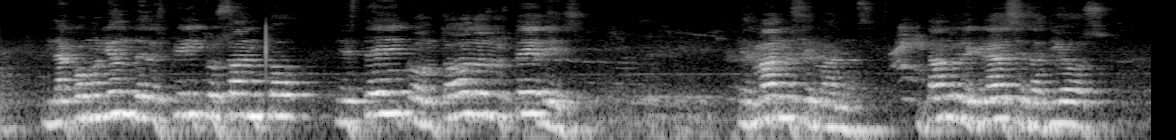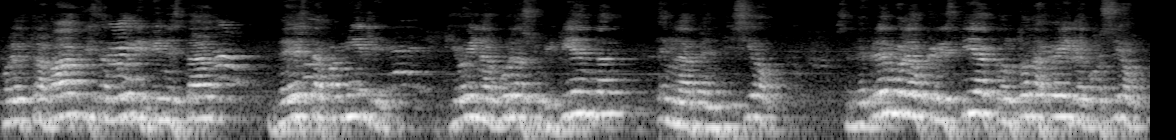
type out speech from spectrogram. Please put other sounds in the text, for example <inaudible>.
y la comunión del Espíritu Santo estén con todos ustedes. Hermanos y hermanas, dándole gracias a Dios por el trabajo y salud y bienestar de esta familia que hoy inaugura su vivienda en la bendición. Celebremos la Eucaristía con toda fe y devoción.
